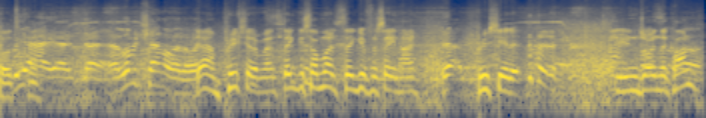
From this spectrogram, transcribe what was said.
So it's But cool. yeah, yeah, yeah, I love your channel, by the way. Yeah, I appreciate it, man. Thank you so much. Thank you for saying hi. Yeah. Appreciate it. You enjoying the con?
